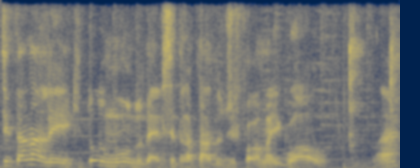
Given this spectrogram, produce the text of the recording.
Se está na lei que todo mundo deve ser tratado de forma igual, né?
